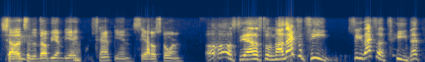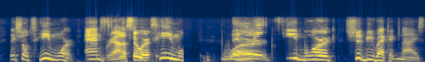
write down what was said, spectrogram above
Shout out to the WNBA champion, Seattle Storm. Oh, Seattle. So now that's a team. See, that's a team. That they show teamwork and Breanna Stewart. Teamwork. Word. Elite teamwork should be recognized,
